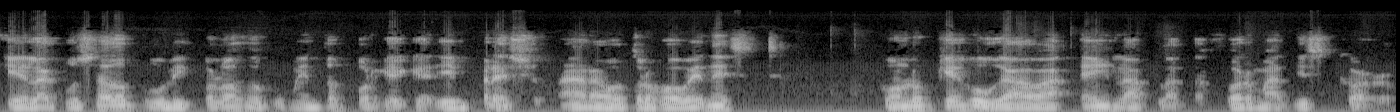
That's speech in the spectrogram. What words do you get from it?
que el acusado publicó los documentos porque quería impresionar a otros jóvenes con los que jugaba en la plataforma Discord.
